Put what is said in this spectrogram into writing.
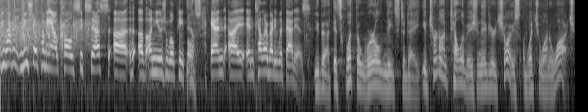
you have a new show coming out called Success uh, of Unusual People. Yes. And, uh, and tell everybody what that is. You bet. It's what the world needs today. You turn on television, you have your choice of what you want to watch.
